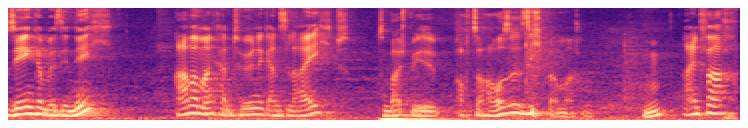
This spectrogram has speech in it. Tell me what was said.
Sehen können wir sie nicht, aber man kann Töne ganz leicht, zum Beispiel auch zu Hause, sichtbar machen. Einfach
